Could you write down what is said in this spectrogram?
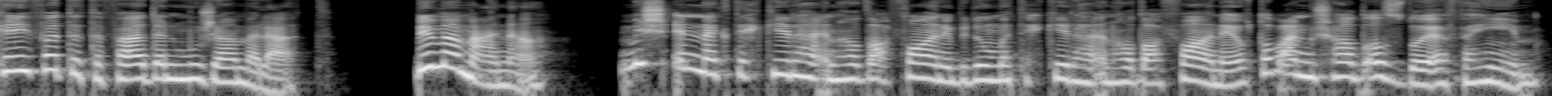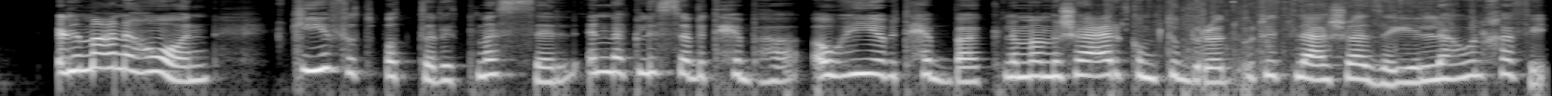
كيف تتفادى المجاملات؟ بما معناه مش إنك تحكي لها إنها ضعفانة بدون ما تحكي لها إنها ضعفانة وطبعا مش هذا قصده يا فهيم. المعنى هون كيف تبطل تمثل إنك لسه بتحبها أو هي بتحبك لما مشاعركم تبرد وتتلاشى زي اللهو الخفي؟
